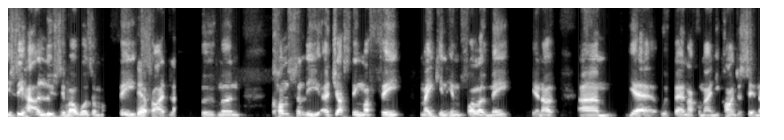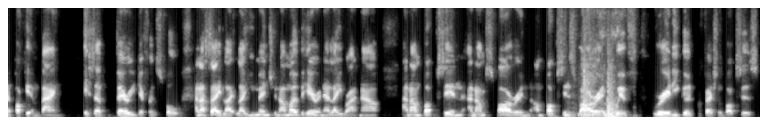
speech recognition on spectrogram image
You see how elusive mm-hmm. I was on my feet, yep. side movement, constantly adjusting my feet, making him follow me. You know, um, yeah, with bare knuckle, man, you can't just sit in the pocket and bang. It's a very different sport. And I say, like, like you mentioned, I'm over here in LA right now, and I'm boxing and I'm sparring. I'm boxing sparring with really good professional boxers,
